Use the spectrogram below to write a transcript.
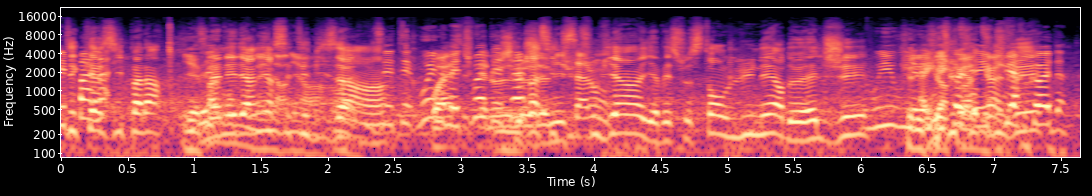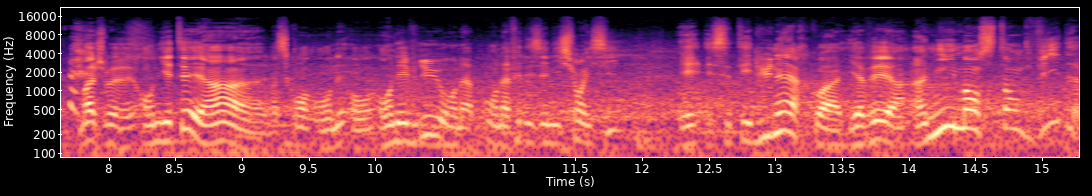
étaient pas là. quasi pas là. L'année dernière, c'était bizarre. hein. Ils étaient- Oui, Ouais, non, mais tu vois le Je déjà. sais pas le si tu te souviens, il y avait ce stand lunaire de LG. Oui, oui, Avec les QR QR code. codes. Moi, je- on y était, hein, parce qu'on on est, venu, on a, on a fait des émissions ici, et, et c'était lunaire, quoi. Il y avait un, un immense stand vide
